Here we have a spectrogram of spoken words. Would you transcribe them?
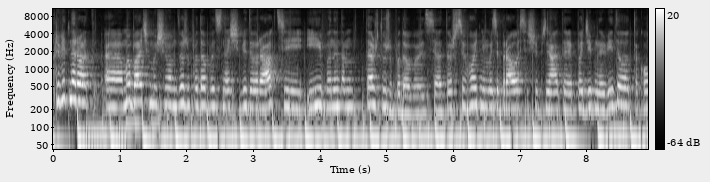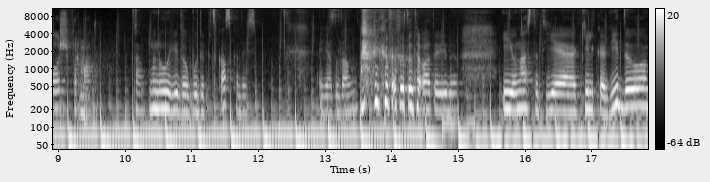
Привіт, народ! Е, Ми бачимо, що вам дуже подобаються наші відеореакції, і вони нам теж дуже подобаються. Тож сьогодні ми зібралися, щоб зняти подібне відео такого ж формату. Так, минуле відео буде підсказка десь. Я додам, додавати відео. І у нас тут є кілька відео,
